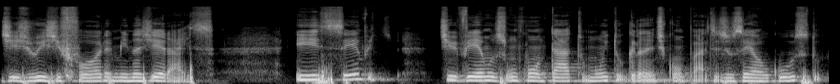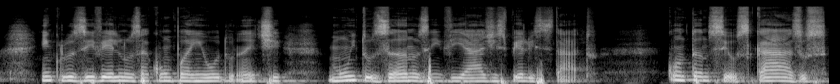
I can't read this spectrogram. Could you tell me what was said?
de Juiz de Fora, Minas Gerais. E sempre tivemos um contato muito grande com o padre José Augusto, inclusive ele nos acompanhou durante muitos anos em viagens pelo estado, contando seus casos,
